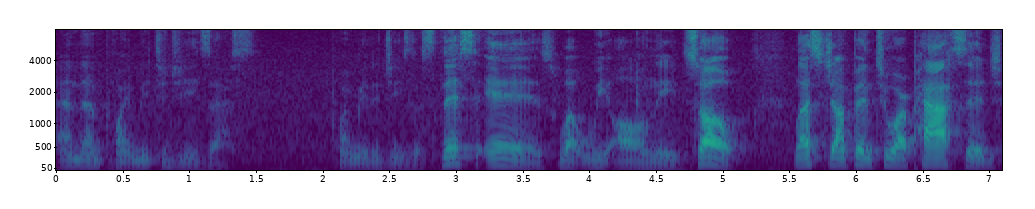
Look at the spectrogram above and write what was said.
And then point me to Jesus. Point me to Jesus. This is what we all need. So let's jump into our passage.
